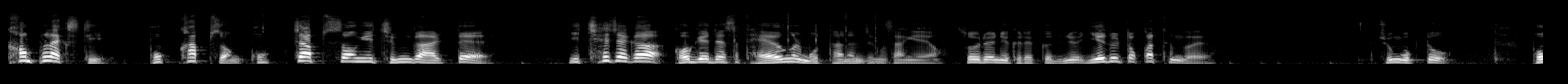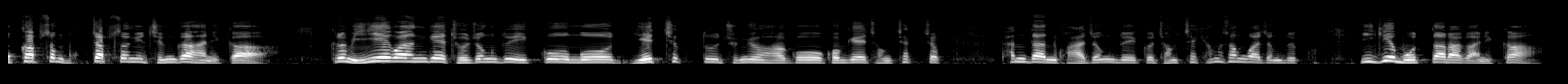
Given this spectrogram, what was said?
complexity 복합성 복잡성이 증가할 때 이 체제가 거기에 대해서 대응을 못하는 증상이에요. 소련이 그랬거든요. 얘들 똑같은 거예요. 중국도 복합성 복잡성이 증가하니까 그럼 이해관계 조정도 있고 뭐 예측도 중요하고 거기에 정책적 판단 과정도 있고 정책 형성 과정도 있고 이게 못 따라가니까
